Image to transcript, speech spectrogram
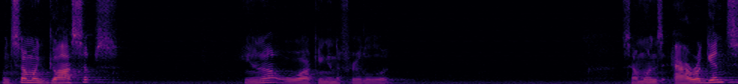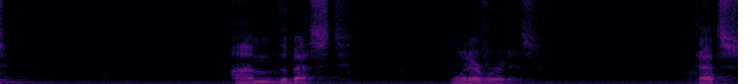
When someone gossips, you're not walking in the fear of the Lord. Someone's arrogant, I'm the best, whatever it is. That's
